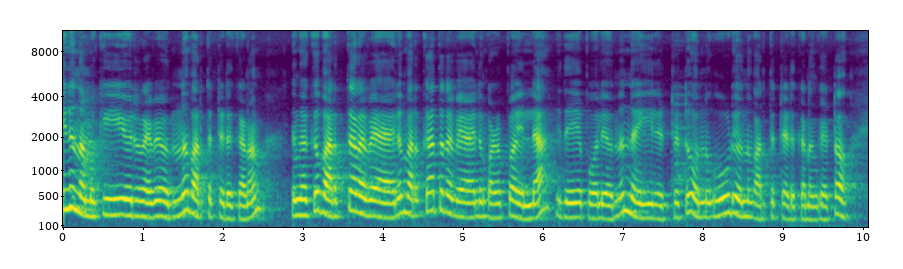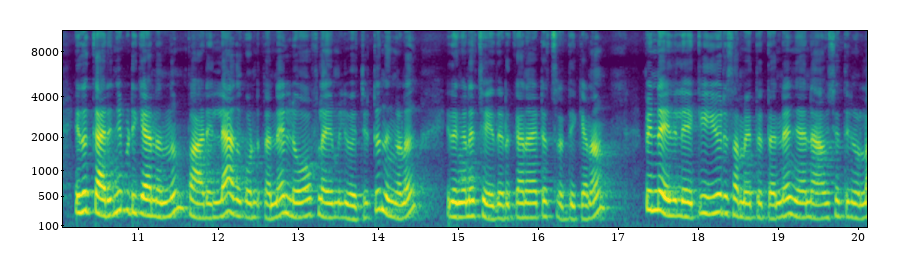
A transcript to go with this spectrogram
ഇനി നമുക്ക് ഈ ഒരു റവ ഒന്ന് വറുത്തിട്ടെടുക്കണം. നിങ്ങൾക്ക് വറുത്ത റവയായാലും വറുക്കാത്ത റവയായാലും കുഴപ്പമില്ല. ഇതേപോലെ ഒന്ന് നെയ്യിലിട്ടിട്ട് ഒന്നുകൂടി ഒന്ന് വറുത്തിട്ടെടുക്കണം കേട്ടോ. ഇത് കരിഞ്ഞു പിടിക്കാനൊന്നും പാടില്ല. അതുകൊണ്ട് തന്നെ ലോ ഫ്ലെയിമിൽ വെച്ചിട്ട് നിങ്ങൾ ഇതിങ്ങനെ ചെയ്തെടുക്കാനായിട്ട് ശ്രദ്ധിക്കണം. പിന്നെ ഇതിലേക്ക് ഈ ഒരു സമയത്ത് തന്നെ ഞാൻ ആവശ്യത്തിനുള്ള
